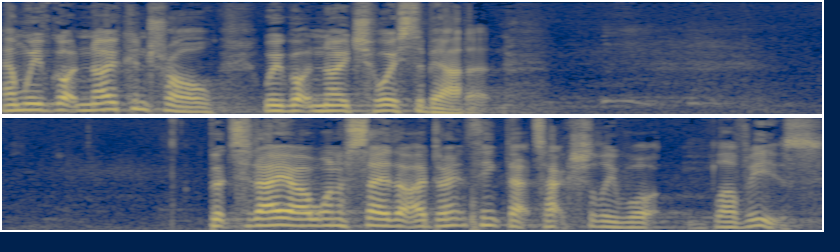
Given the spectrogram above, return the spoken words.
and we've got no control, we've got no choice about it. But today I want to say that I don't think that's actually what love is.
